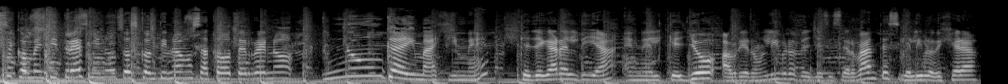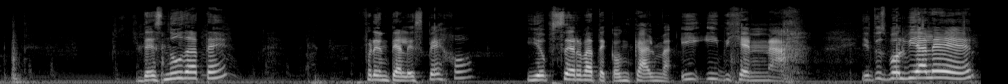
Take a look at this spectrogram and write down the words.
12 con 23 minutos, continuamos a todo terreno. Nunca imaginé que llegara el día en el que yo abriera un libro de Jesse Cervantes y el libro dijera, desnúdate frente al espejo y obsérvate con calma. Y, y dije, nah. Y entonces volví a leer,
